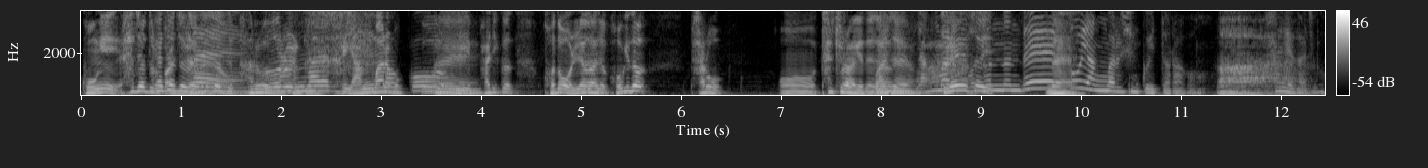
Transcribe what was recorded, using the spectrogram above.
공이 해저드로 해저드로, 빠지잖아요. 해저드 바로 그거를 양말을 그 양말을 벗고 벗고. 네. 이 바디컷 걷어 올려가지고 거기서 바로 어 탈출하게 되잖아요. 맞아요. 양말을 벗었는데 네. 또 양말을 신고 있더라고. 아. 하얘가지고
